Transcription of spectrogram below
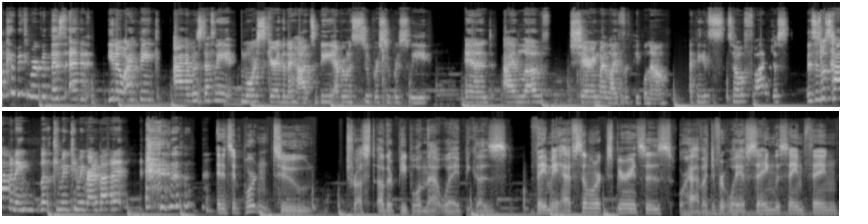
okay we can work with this. And you know i think i was definitely more scared than i had to be. Everyone is super super sweet. And i love sharing my life with people now. I think it's so fun. Just this is what's happening. Can we can we write about it? And it's important to trust other people in that way because they may have similar experiences or have a different way of saying the same thing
